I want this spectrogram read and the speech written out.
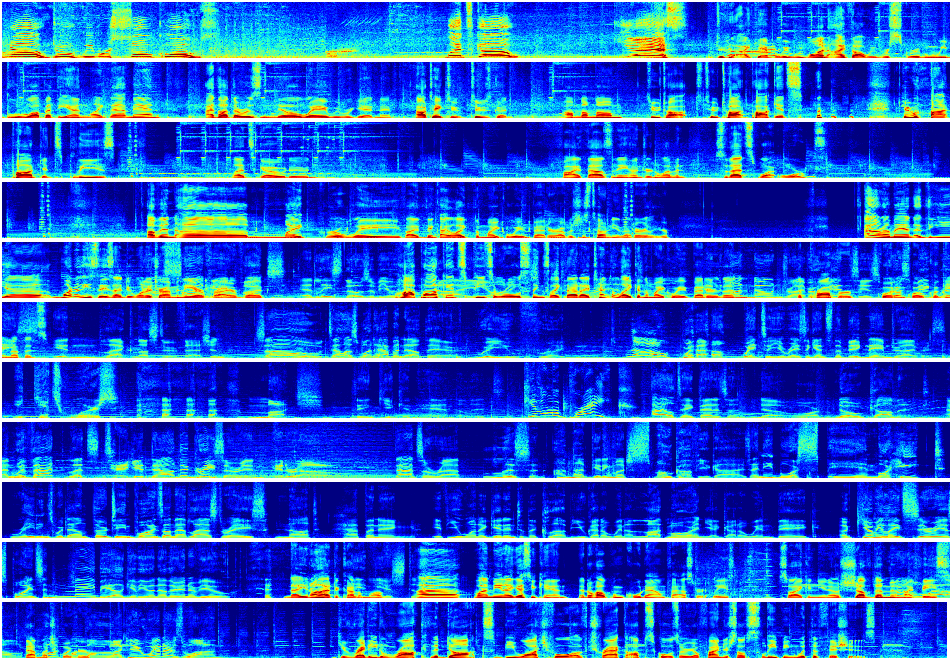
No, dude, we were so close. Let's go. Yes! Dude, I can't believe we won. I thought we were screwed when we blew up at the end like that, man. I thought there was no way we were getting it. I'll take two. Two's good. Om nom nom. Two tot, two tot pockets. two hot pockets, please. Let's go, dude. 5,811. So that's what, orbs? Oven, uh, microwave. I think I like the microwave better. I was just telling you that earlier. I don't know, man. The uh, one of these days I do want to try them in the air fryer, but hot pockets, pizza rolls, things like that, I tend to like in the microwave better than the proper quote-unquote cooking methods. So, tell us what happened out there. Were you frightened? No. Well, wait till you race against the big name drivers. It gets worse. Much. Think you can handle it? Give him a break. I'll take that as a no or no comment. And with that, let's take it down to Greaser in Pit Row. That's a wrap. Listen, I'm not getting much smoke off you guys. I need more spin, more heat. Ratings were down 13 points on that last race. Not happening. If you want to get into the club, you gotta win a lot more and you gotta win big. Accumulate serious points and maybe I'll give you another interview. No, you don't have to cut them up. Uh, well, I mean, I guess you can. It'll help them cool down faster, at least. So I can, you know, shove them in my face that much quicker. What the lucky winners won. Get ready to rock the docks. Be watchful of track obstacles or you'll find yourself sleeping with the fishes.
